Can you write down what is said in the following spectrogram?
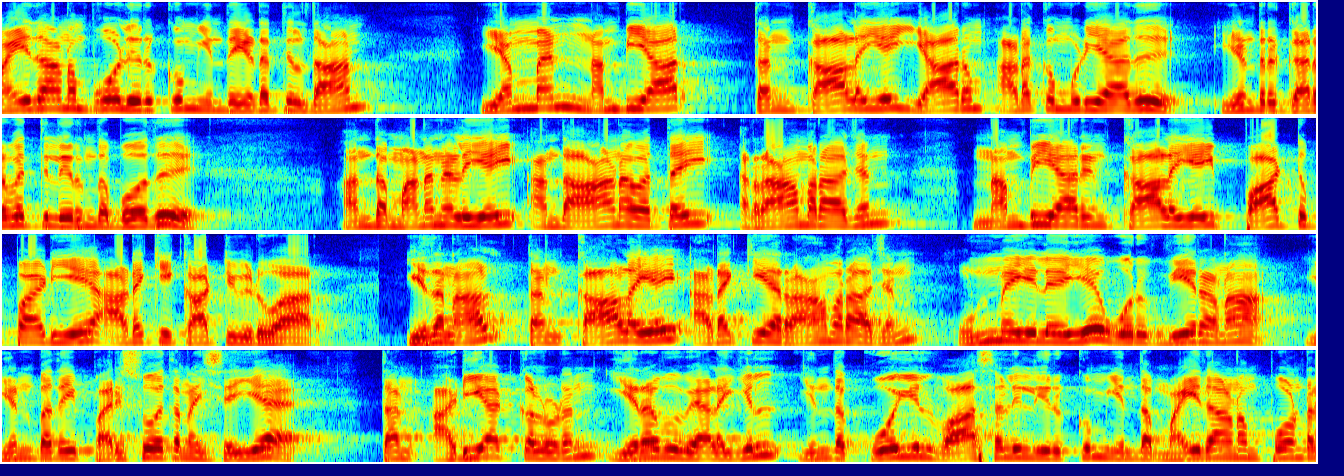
மைதானம் போல் இருக்கும் இந்த இடத்தில்தான் எம்என் நம்பியார் தன் காளையை யாரும் அடக்க முடியாது என்று கர்வத்தில் இருந்தபோது அந்த மனநிலையை அந்த ஆணவத்தை ராமராஜன் நம்பியாரின் காளையை பாட்டு பாடியே அடக்கி காட்டிவிடுவார். இதனால் தன் காளையை அடக்கிய ராமராஜன் உண்மையிலேயே ஒரு வீரனா என்பதை பரிசோதனை செய்ய தன் அடியாட்களுடன் இரவு வேளையில் இந்த கோயில் வாசலில் இருக்கும் இந்த மைதானம் போன்ற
